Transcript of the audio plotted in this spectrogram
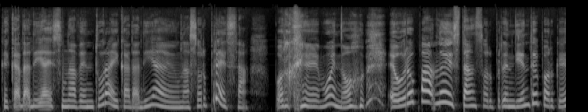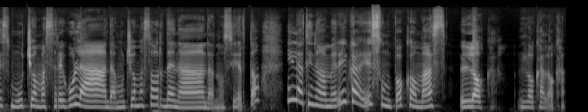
que cada día es una aventura y cada día es una sorpresa. Porque, bueno, Europa no es tan sorprendente porque es mucho más regulada, mucho más ordenada, ¿no es cierto? Y Latinoamérica es un poco más loca loca, loca.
